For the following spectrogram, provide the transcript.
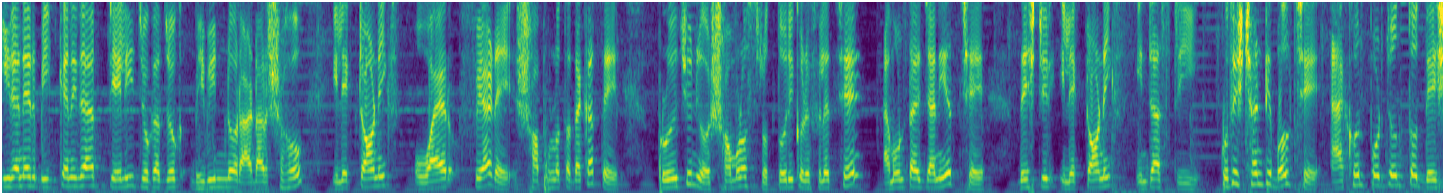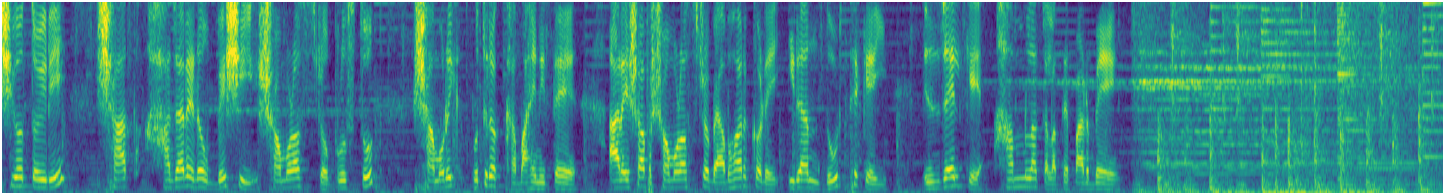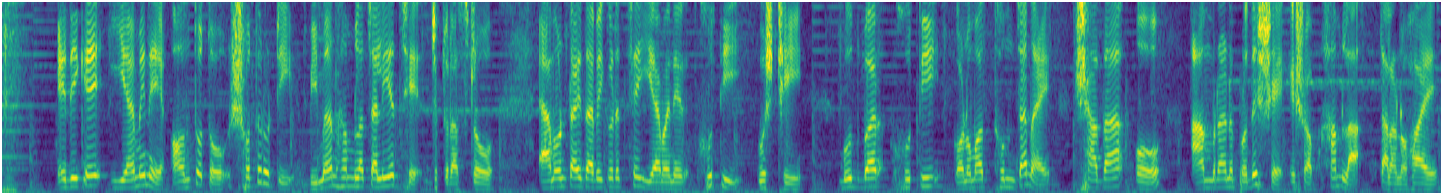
ইরানের বিজ্ঞানীরা টেলি যোগাযোগ বিভিন্ন রাডার সহ ইলেকট্রনিক্স ওয়্যারফেয়ারে সফলতা দেখাতে প্রয়োজনীয় সমরাস্ত্র তৈরি করে ফেলেছে, এমনটাই জানিয়েছে দেশটির ইলেকট্রনিক্স ইন্ডাস্ট্রি। প্রতিষ্ঠানটি বলছে, এখন পর্যন্ত দেশীয় তৈরি সাত হাজারেরও বেশি সমরাস্ত্র প্রস্তুত সামরিক প্রতিরক্ষা বাহিনীতে। আর এসব সমরাস্ত্র ব্যবহার করে ইরান দূর থেকেই ইসরায়েলকে হামলা চালাতে পারবে। এদিকে ইয়েমেনে অন্তত সতেরোটি বিমান হামলা চালিয়েছে যুক্তরাষ্ট্র। এমনটাই দাবি করেছে ইয়ামেনের হুতি গোষ্ঠী। বুধবার হুতি গণমাধ্যম জানায়, সাদা ও আমরান প্রদেশে এসব হামলা চালানো হয়।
